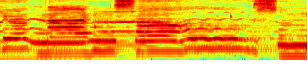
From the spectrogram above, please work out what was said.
誓约难守，信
